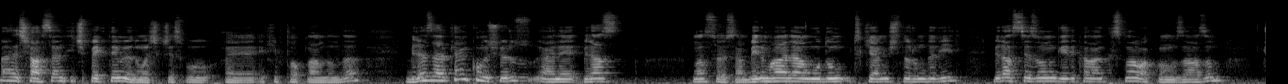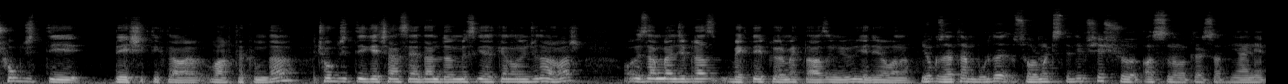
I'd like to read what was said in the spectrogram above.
ben şahsen hiç beklemiyordum açıkçası bu e, ekip toplandığında. Biraz erken konuşuyoruz. Yani biraz nasıl söylesem benim hala umudum tükenmiş durumda değil. Biraz sezonun geri kalan kısmına bakmamız lazım. Çok ciddi değişiklikler var, var takımda. Çok ciddi geçen seneden dönmesi gereken oyuncular var. O yüzden bence biraz bekleyip görmek lazım gibi geliyor bana. Yok zaten burada sormak istediğim şey şu aslına bakarsan. Yani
